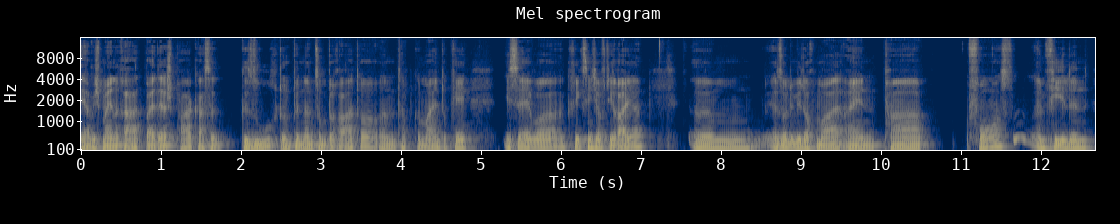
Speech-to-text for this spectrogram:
habe ich meinen Rat bei der Sparkasse gesucht und bin dann zum Berater und habe gemeint, okay, ich selber krieg's nicht auf die Reihe. Ähm, er solle mir doch mal ein paar Fonds empfehlen,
